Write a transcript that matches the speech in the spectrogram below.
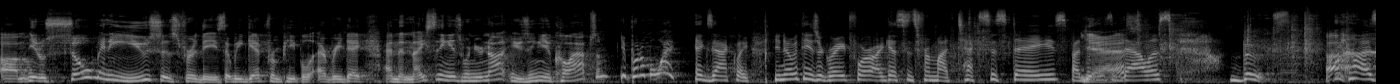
Um, you know, so many uses for these that we get from people every day. And the nice thing is when you're not using, you collapse them, you put them away. Exactly. You know what these are great for? I guess it's from my Texas days, my days yes. in Dallas. Boots because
